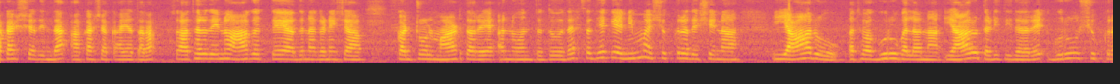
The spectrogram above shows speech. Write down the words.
ಆಕಾಶದಿಂದ ಆಕಾಶ ಕಾಯ ಥರ. ಸೊ ಆ ಥರದ್ದೇನೋ ಆಗುತ್ತೆ, ಅದನ್ನು ಗಣೇಶ ಕಂಟ್ರೋಲ್ ಮಾಡ್ತಾರೆ ಅನ್ನುವಂಥದ್ದು ಇದೆ. ಸದ್ಯಕ್ಕೆ ನಿಮ್ಮ ಶುಕ್ರ ದಶೆನ ಯಾರು ಅಥವಾ ಗುರುಬಲನ ಯಾರು ತಡಿತಿದ್ದಾರೆ? ಗುರು, ಶುಕ್ರ,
